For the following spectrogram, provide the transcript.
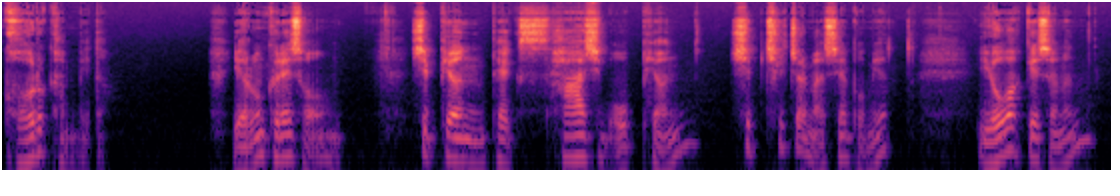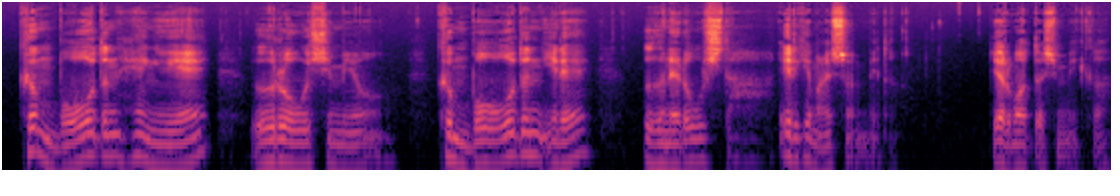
거룩합니다. 여러분, 그래서 시편 145편 17절 말씀에 보면 여호와께서는 그 모든 행위에 의로우시며 그 모든 일에 은혜로우시다. 이렇게 말씀합니다. 여러분 어떠십니까?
